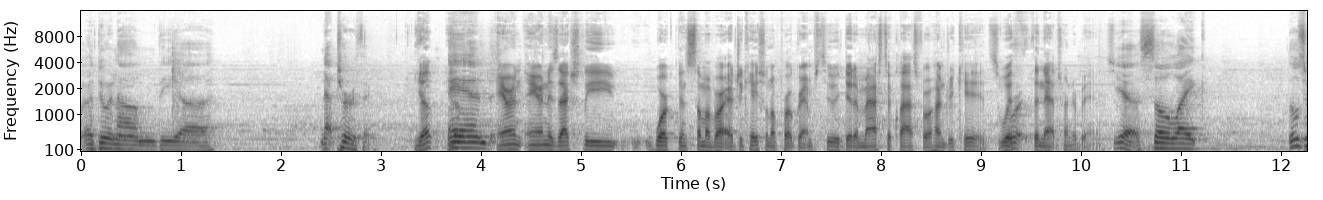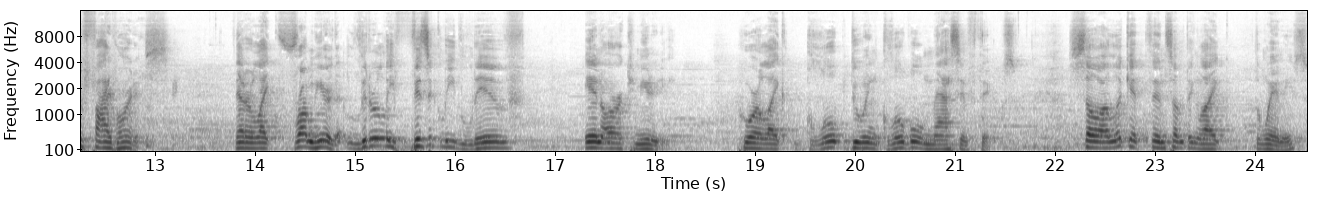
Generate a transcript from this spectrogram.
uh, doing um, the uh, Nat Turner thing. Yep. yep. And- Aaron, Aaron has actually worked in some of our educational programs too. He did a master class for 100 kids with Right. the Nat Turner bands. Yeah, so like, those are five artists that are like from here that literally physically live in our community, who are like glo- doing global massive things. So I look at then something like the Whammies,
